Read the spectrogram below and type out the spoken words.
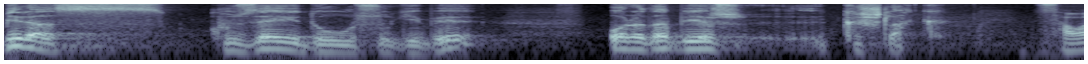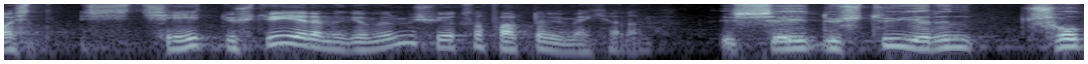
biraz kuzey doğusu gibi orada bir kışlak. Savaş şehit düştüğü yere mi gömülmüş yoksa farklı bir mekana mı? şey düştüğü yerin çok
